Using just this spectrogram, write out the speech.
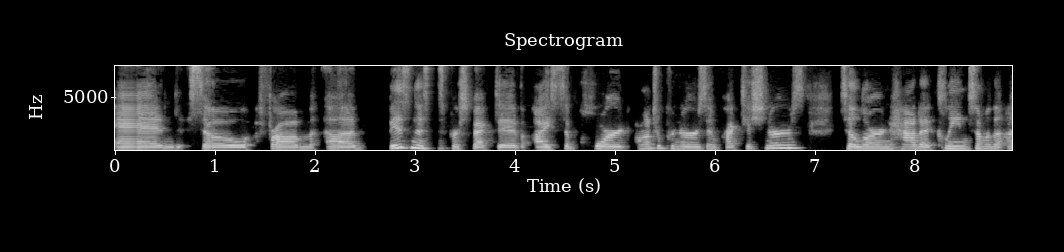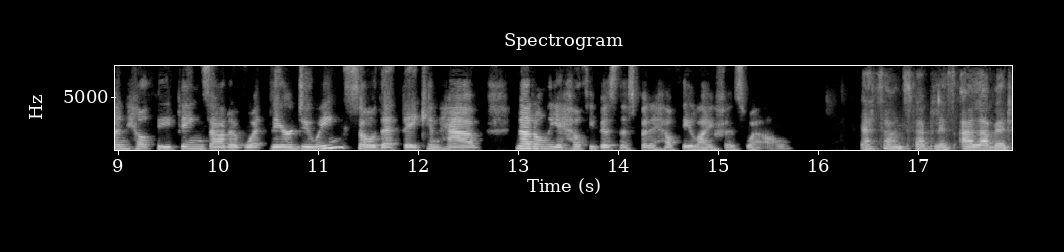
And so, from a business perspective, I support entrepreneurs and practitioners to learn how to clean some of the unhealthy things out of what they're doing so that they can have not only a healthy business, but a healthy life as well. That sounds fabulous. I love it.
